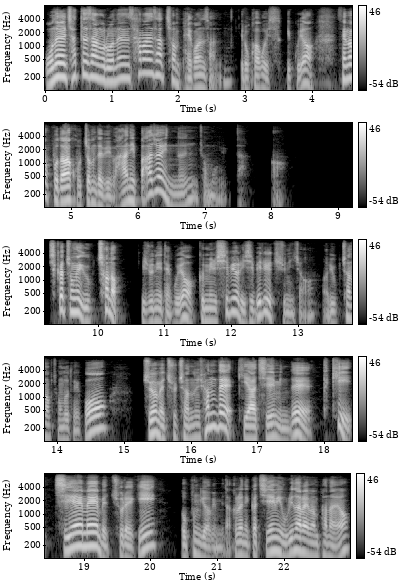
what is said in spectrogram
오늘 차트상으로는 44,100원 선 기록하고 있, 고요 생각보다 고점 대비 많이 빠져 있는 종목입니다. 어. 시가총액 6천억 기준이 되고요. 금일 12월 21일 기준이죠. 어, 6천억 정도 되고 주요 매출처는 현대, 기아, GM인데 특히 GM의 매출액이 높은 기업입니다. 그러니까 GM이 우리나라에만 파나요?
